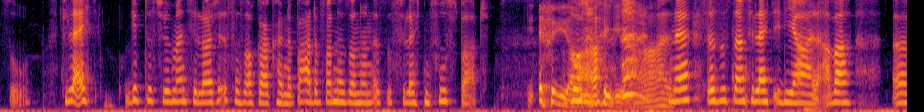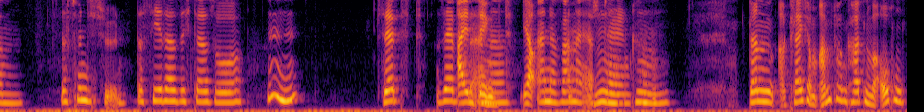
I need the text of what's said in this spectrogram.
So. Vielleicht gibt es für manche Leute, ist das auch gar keine Badewanne, sondern es ist vielleicht ein Fußbad. ja, ja. Ne? Das ist dann vielleicht ideal, aber ähm, das finde ich schön, dass jeder sich da so Selbst selbst eindenkt. eine, ja. eine Wanne erstellen kann. Dann äh, gleich am Anfang hatten wir auch ein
